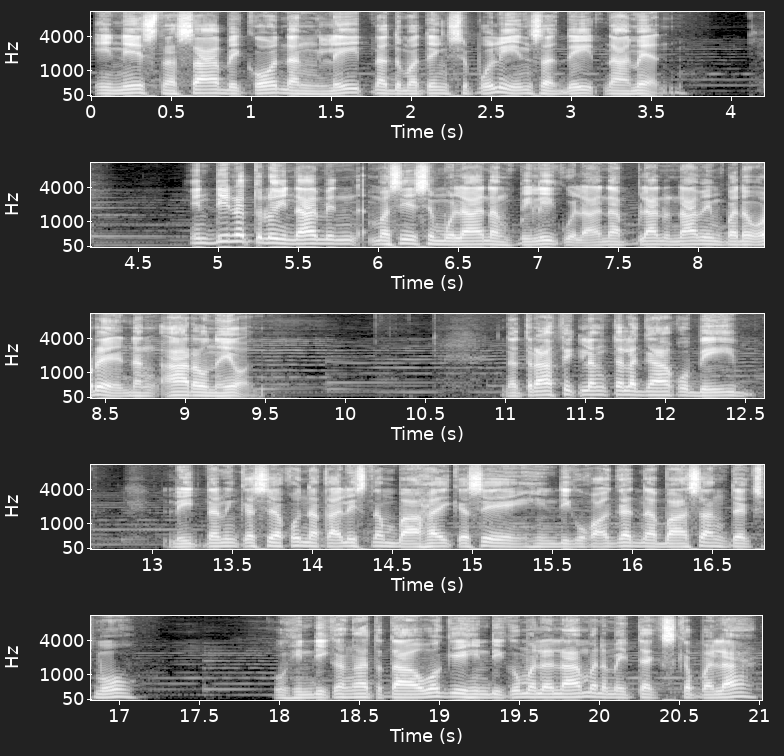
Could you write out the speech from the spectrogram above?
Inis na sabi ko nang late na dumating si Pauline sa date namin. Hindi na tuloy namin masisimula ng pelikula na plano naming panoorin ng araw na yon. Na traffic lang talaga ako babe. Late na rin kasi ako nakaalis ng bahay kasi hindi ko kaagad nabasa ang text mo. Kung hindi ka nga tatawag eh hindi ko malalaman na may text ka pala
